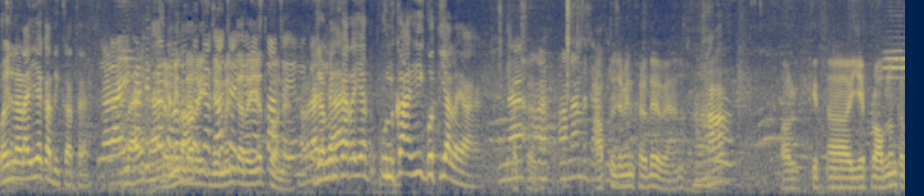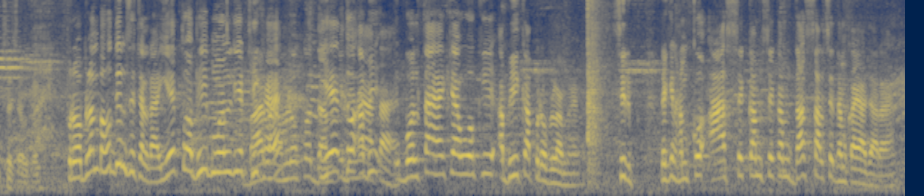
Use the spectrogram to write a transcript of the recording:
वही लड़ाई का दिक्कत है। लड़ाई का दिक्कत ज़मीन का रैयत कौन है? ज़मीन का रैयत उनका ही गोतिया लिया है। अच्छा। आप तो ज़मीन खरीदे हुए हैं ना? हाँ। और आ, ये प्रॉब्लम कब से चल रहा है? प्रॉब्लम बहुत दिन से चल रहा है। ये तो अभी मान लिए ठीक है। हम लोग को ये तो अभी है। बोलता है क्या वो कि अभी का प्रॉब्लम है सिर्फ़। लेकिन हमको आज से कम से कम दस साल से धमकाया जा रहा है।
